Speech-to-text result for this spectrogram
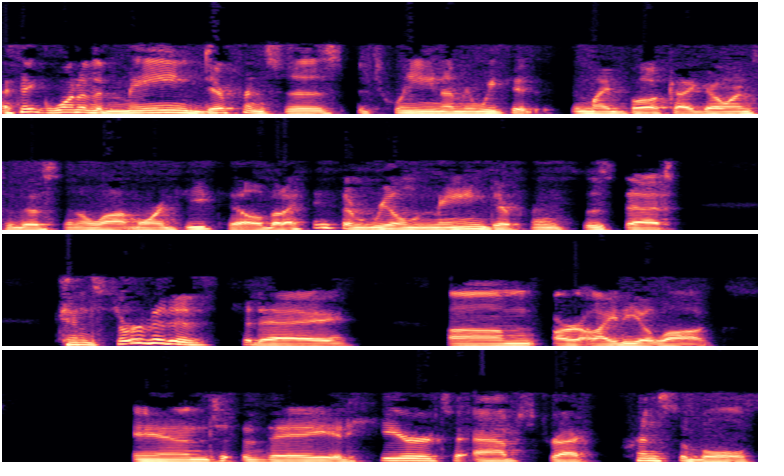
I think one of the main differences between, I mean, we could, in my book, I go into this in a lot more detail, but I think the real main difference is that conservatives today um, are ideologues. And they adhere to abstract principles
